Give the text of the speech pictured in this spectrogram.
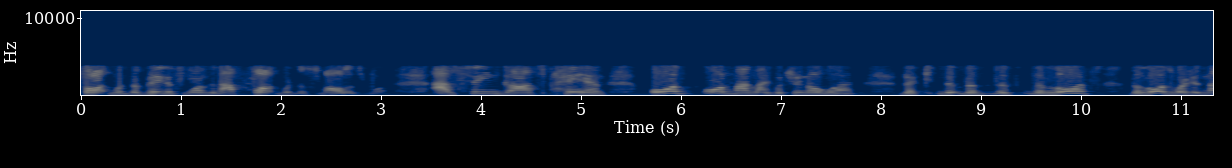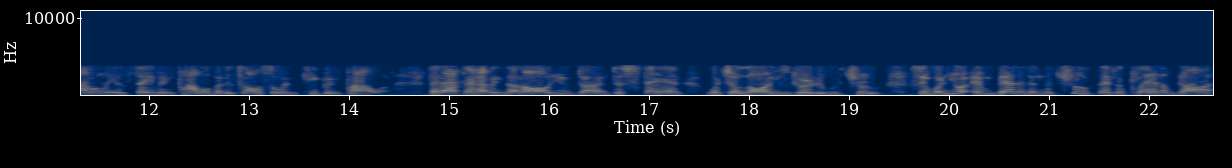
fought with the biggest ones and I've fought with the smallest ones. I've seen God's hand on on my life. But you know what? The the the the, the Lord's the Lord's work is not only in saving power, but it's also in keeping power. That after having done all you've done, to stand with your loins girded with truth. See, when you're embedded in the truth and the plan of God,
